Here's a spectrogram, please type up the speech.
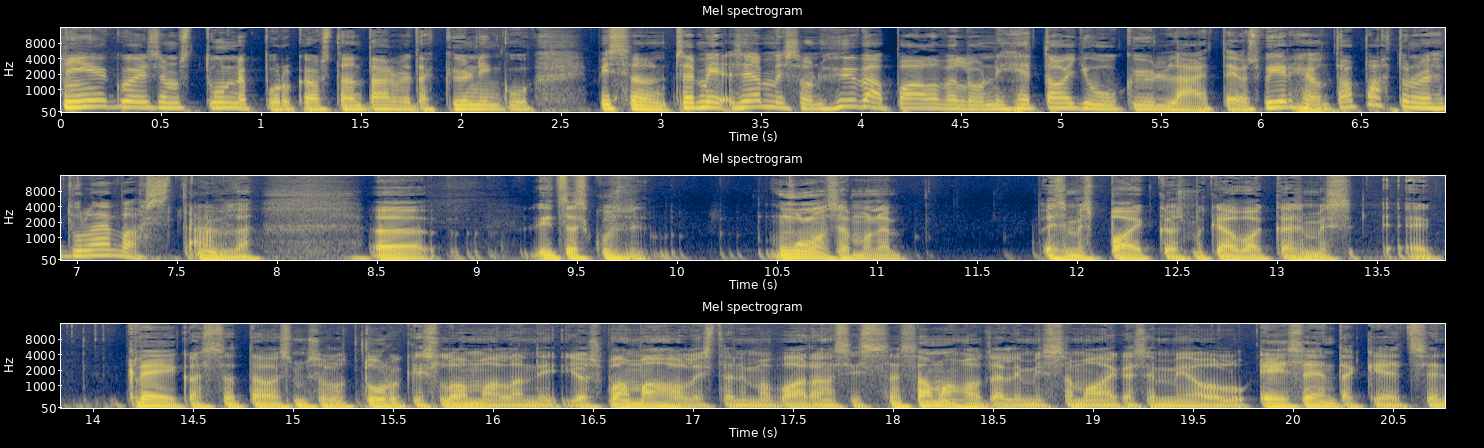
Niin, kun ei semmoista tunnepurkaustaan tarvita kyllä niin kuin, missä on, se, se, missä on hyvä palvelu, niin he tajuu kyllä, että jos virhe on tapahtunut, niin he tulee vastaan. Kyllä. Ö, itse asiassa kun mulla on semmoinen esimerkiksi paikka, jos mä käyn vaikka esimerkiksi eh, Kreikassa tai esimerkiksi ollut Turkislomalla, niin jos vaan mahdollista, niin mä varaan siis sen saman hotellin, missä mä aikaisemmin olen ollut. Ei sen takia, että, sen,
